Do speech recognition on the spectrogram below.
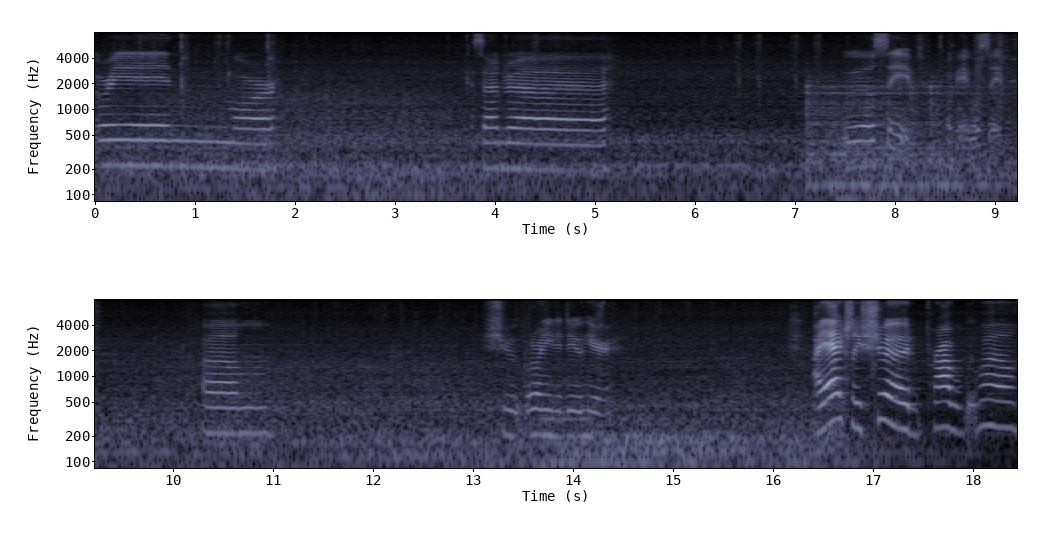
Dorian, more. Cassandra. We'll save. Okay, we'll save. Um. Shoot, what do I need to do here? I actually should probably, well.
